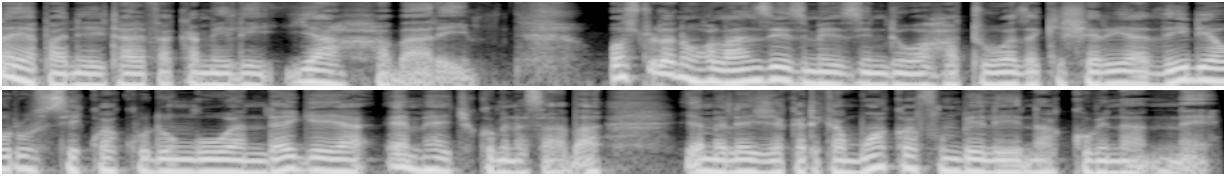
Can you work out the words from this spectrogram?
na hapa ni taarifa kamili ya habari. Australia na Uholanzi zimezindua hatua za kisheria dhidi ya Urusi kwa kudungua ndege ya MH17 ya Malaysia katika mwaka wa elfu mbili na kumi na nne.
